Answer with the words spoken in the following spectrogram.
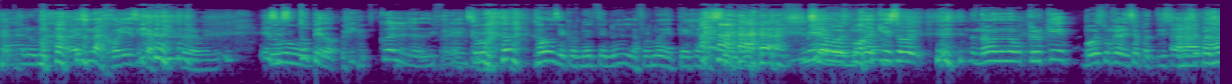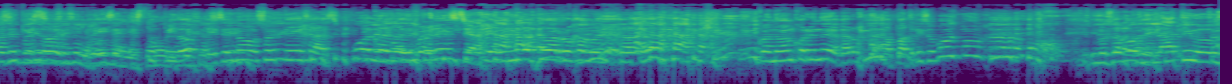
Ah, no mames. Ah, Es una joya ese capítulo, güey. Es ¿Cómo? estúpido. ¿Y cuál es la diferencia? ¿Cómo, ¿Cómo se convierte, no? En la forma de Texas. Sí, Mira, Bob Esponja, ¿qué soy? No, no, no, creo que Bob Esponja le dice a Patricia, Ajá. dice, Patricia, Ajá, sí, ¿qué pues, soy? le dice, del estúpido, le dice, no, soy Texas. ¿Y ¿Cuál ¿Cuál es la diferencia? Y la niña toda roja, güey. Cuando van corriendo y agarra a Patricio, Bob Esponja. Y los ojos el látigo, güey.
